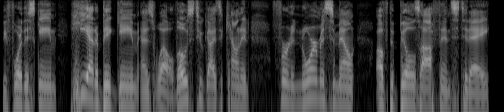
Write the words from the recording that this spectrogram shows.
before this game, he had a big game as well. Those two guys accounted for an enormous amount of the Bills' offense today.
